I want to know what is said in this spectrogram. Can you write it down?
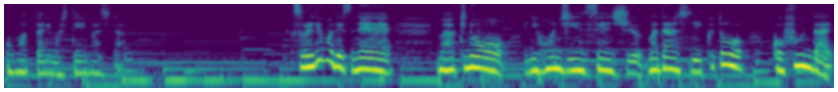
思ったりもしていました。それでもですねまあ昨日日本人選手、まあ、男子でいくと5分台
